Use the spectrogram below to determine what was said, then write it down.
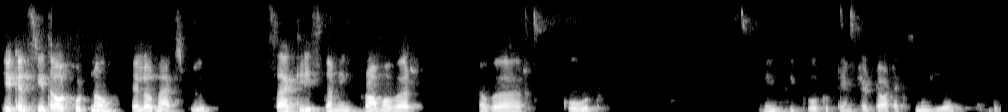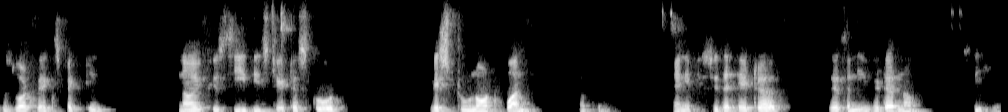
You can see the output now. Hello Max Blue exactly is coming from our, our code. If we go to template.xml here, this is what we're expecting. Now, if you see the status code, it's 201. Okay. And if you see the header, there's a new header now. See here.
